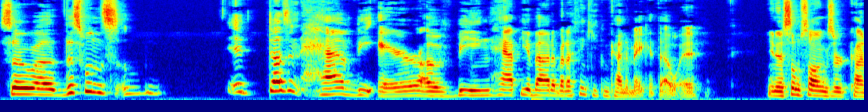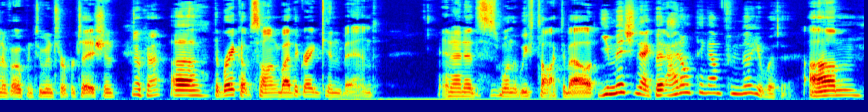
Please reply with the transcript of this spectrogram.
So uh, this one's it doesn't have the air of being happy about it, but I think you can kind of make it that way. You know, some songs are kind of open to interpretation. Okay. Uh, the breakup song by the Greg Kihn Band, and I know this is one that we've talked about. You mentioned that, but I don't think I'm familiar with it. Um,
